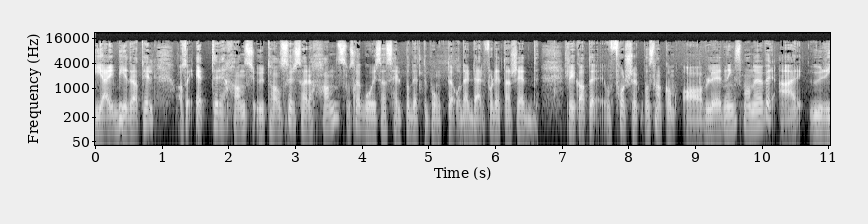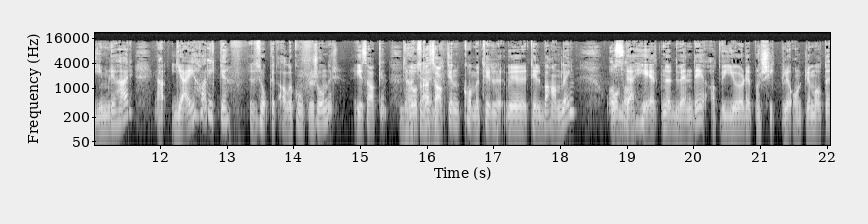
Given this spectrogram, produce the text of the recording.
jeg bidrar til. Altså Etter hans uttalelser så er det han som skal gå i seg selv på dette punktet, og det er derfor dette har skjedd. Slik at Forsøk på å snakke om avledningsmanøver er urimelig her. Ja, jeg har ikke trukket alle konklusjoner i saken. Nå skal saken komme til, eh, til behandling. Og det er helt nødvendig at vi gjør det på en skikkelig ordentlig måte.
